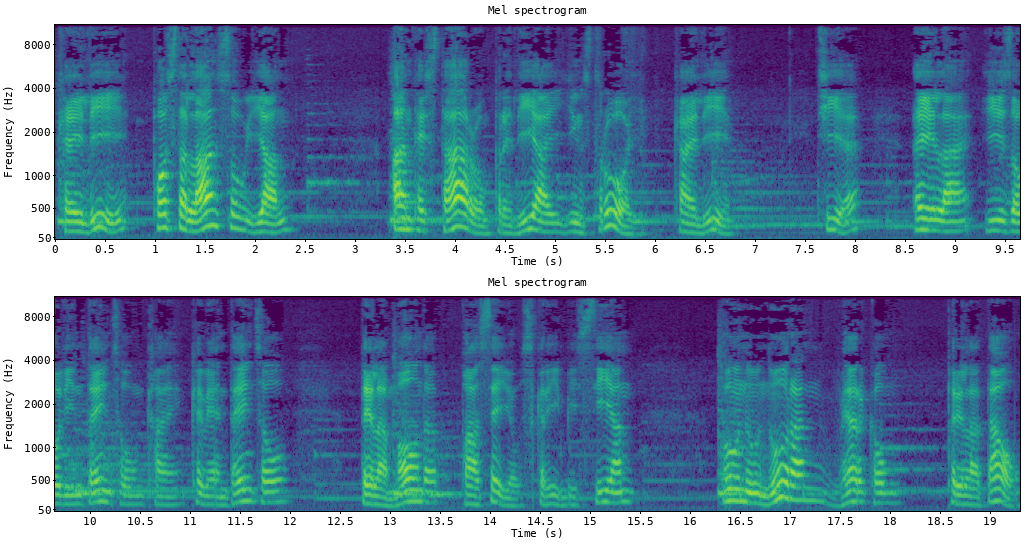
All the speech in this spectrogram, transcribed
che li post lansu ian antestarum pre liai instruoi, cae li, tie, e la isolintenzon cae credenzon de la monda passeio scribis sian ununuran vercom pri la dao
